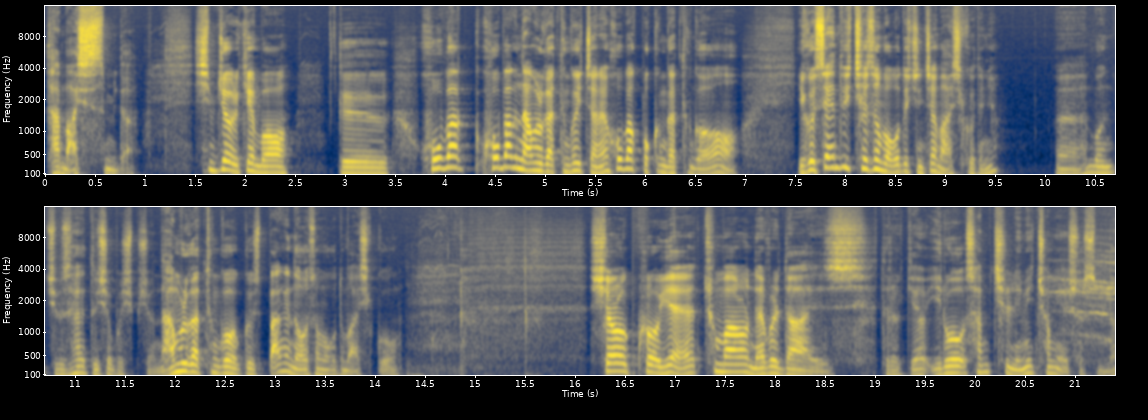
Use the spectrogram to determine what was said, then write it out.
다 맛있습니다. 심지어 이렇게 뭐 그 호박 호박 나물 같은 거 있잖아요. 호박 볶음 같은 거 이거 샌드위치에서 먹어도 진짜 맛있거든요. 예, 한번 집에서 해 드셔보십시오. 나물 같은 거 그 빵에 넣어서 먹어도 맛있고. 셔럴 크로의 Tomorrow Never Dies 들을게요. 1537님이 청해 주셨습니다.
